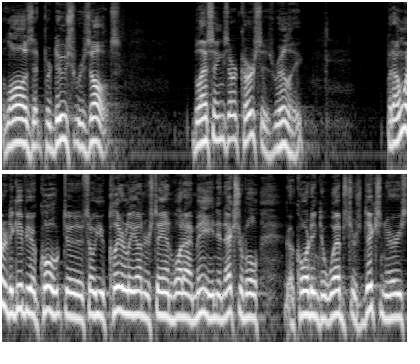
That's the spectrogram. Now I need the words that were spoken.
laws that produce results, blessings or curses, really. But I wanted to give you a quote uh, so you clearly understand what I mean. Inexorable, according to Webster's dictionaries,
